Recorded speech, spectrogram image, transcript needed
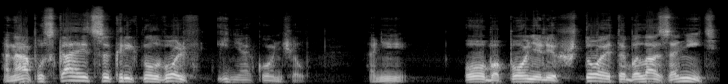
«Она опускается!» — крикнул Вольф и не окончил. Они Оба поняли, что это была за нить.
